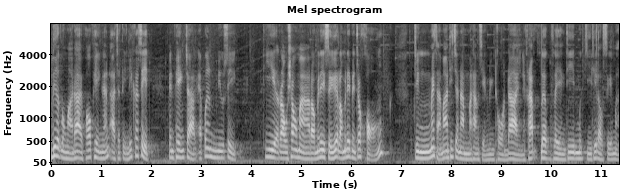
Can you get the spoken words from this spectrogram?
เลือกลงมาได้ เพราะเพลงนั้นอาจจะติดลิขสิทธิ์ เป็นเพลงจาก Apple Music ที่เราเช่ามาเราไม่ได้ซื้อเราไม่ได้เป็นเจ้าของ จึงไม่สามารถที่จะนำมาทำเสียงริงโทนได้นะครับ เลือกเพลงที่เมื่อกี้ที่เราซื้อมา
